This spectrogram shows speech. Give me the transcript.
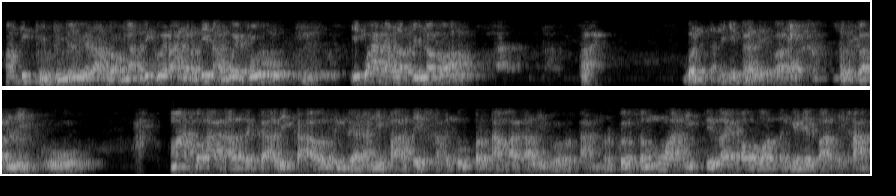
Nanti bodohnya ora kok nganti kowe ora ngerti nak kowe bodoh. Iku akan lebih nopo? Pak. Bon saniki balik Pak. Sebab niku masuk akal sekali kau tinggalani Fatihah itu pertama kali Quran. Mergo semua istilah Allah tenggene Fatihah,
